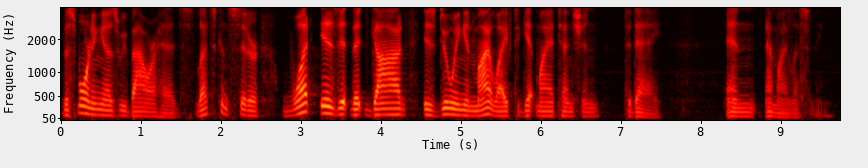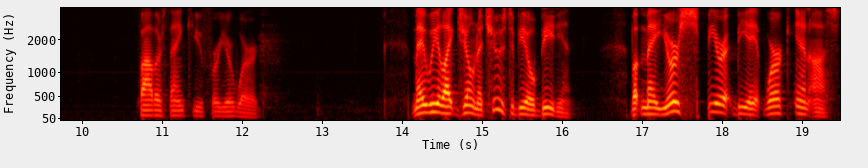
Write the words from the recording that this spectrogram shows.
This morning, as we bow our heads, let's consider what is it that God is doing in my life to get my attention today? And am I listening? Father, thank you for your word. May we, like Jonah, choose to be obedient, but may your spirit be at work in us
